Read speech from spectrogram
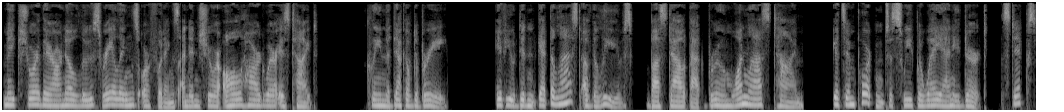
make sure there are no loose railings or footings and ensure all hardware is tight. Clean the deck of debris. If you didn't get the last of the leaves, bust out that broom one last time. It's important to sweep away any dirt, sticks,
